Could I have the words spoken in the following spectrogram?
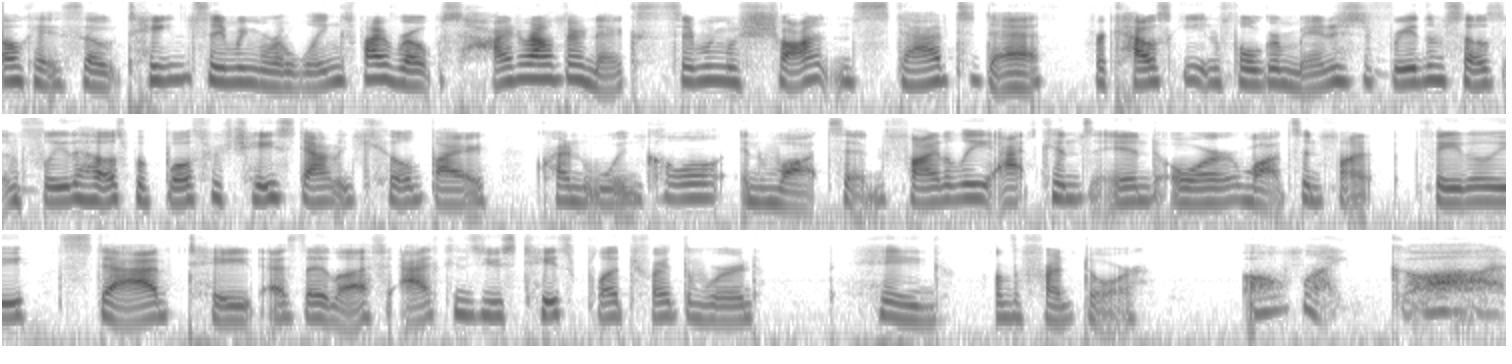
Okay, so Tate and Sebring were linked by ropes tied around their necks. Sebring was shot and stabbed to death. Frykowski and Folger managed to free themselves and flee the house, but both were chased down and killed by Krenwinkel and Watson. Finally, Atkins and or Watson fi- fatally stabbed Tate as they left. Atkins used Tate's blood to write the word pig on the front door. Oh my god.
